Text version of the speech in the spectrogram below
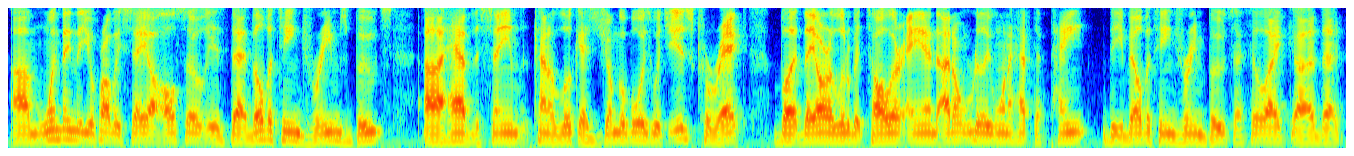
Um, one thing that you'll probably say also is that Velveteen Dreams boots uh, have the same kind of look as Jungle Boys, which is correct, but they are a little bit taller, and I don't really want to have to paint the Velveteen Dream boots. I feel like uh, that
